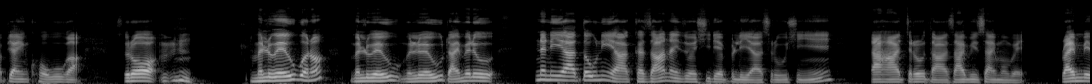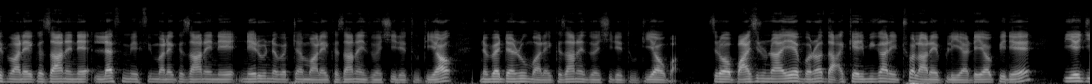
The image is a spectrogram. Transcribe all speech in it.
အပြိုင်ခေါ်ဖို့က ဆိုတော့မလွယ်ဘူးပေါ့နော်မလွယ်ဘူးမလွယ်ဘူးဒါပေမဲ့လို့နှစ်နေရာသုံးနေရာကစားနိုင်စွမ်းရှိတဲ့ player ဆိုလို့ရှိရင်ဒါဟာကျွန်တော်တို့ဒါဇာဘီဆိုင်မွန်ပဲ right mid မှာလည်းကစားနိုင်တဲ့ left mid မှာလည်းကစားနိုင်တဲ့ Nero number 10မှာလည်းကစားနိုင်စွမ်းရှိတဲ့သူတစ်ယောက် number 10 row မှာလည်းကစားနိုင်စွမ်းရှိတဲ့သူတစ်ယောက်ပါဆိုတော့ Barcelona ရဲ့ဘောနော်ဒါ academy ကနေထွက်လာတဲ့ player တစ်ယောက်ဖြစ်တဲ့ PSG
